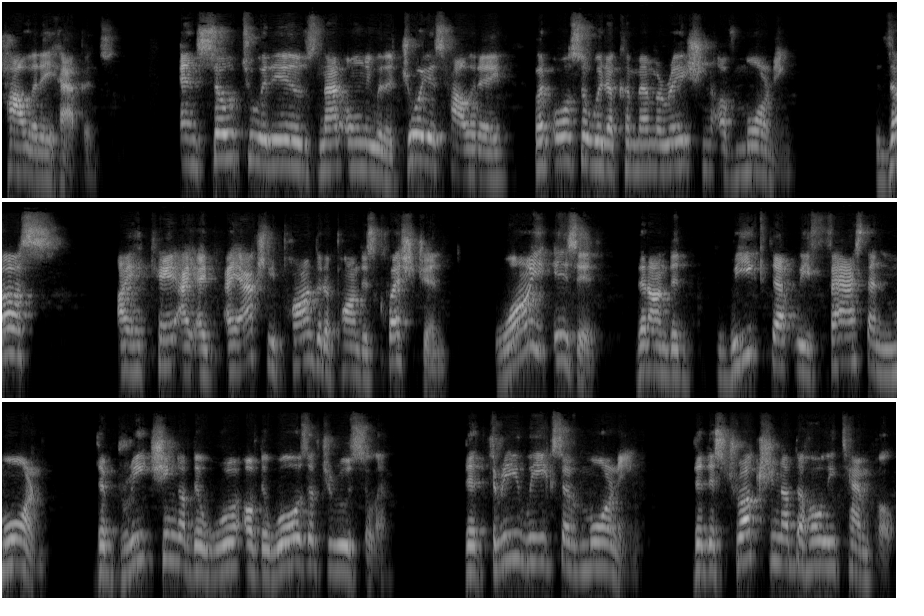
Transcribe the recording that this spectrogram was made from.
holiday happens. And so too it is not only with a joyous holiday, but also with a commemoration of mourning. Thus, I, I, I actually pondered upon this question why is it that on the week that we fast and mourn the breaching of the, of the walls of Jerusalem, the three weeks of mourning, the destruction of the Holy Temple,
